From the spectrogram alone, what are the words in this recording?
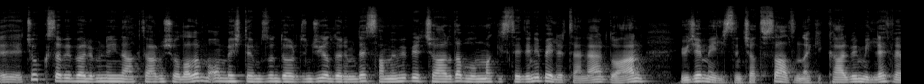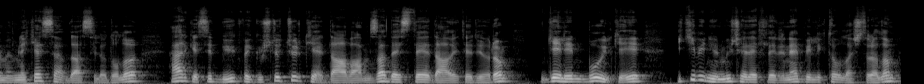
Ee, çok kısa bir bölümünü yine aktarmış olalım. 15 Temmuz'un 4. yıl dönümünde samimi bir çağrıda bulunmak istediğini belirten Erdoğan, Yüce Meclis'in çatısı altındaki kalbi millet ve memleket sevdasıyla dolu herkesi büyük ve güçlü Türkiye davamıza desteğe davet ediyorum. Gelin bu ülkeyi 2023 hedeflerine birlikte ulaştıralım.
